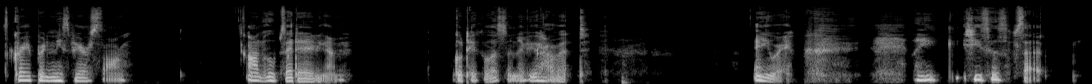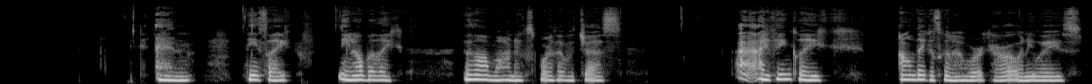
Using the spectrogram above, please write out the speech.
It's great Britney Spears song. On Oops, I Did It Again. Go take a listen if you haven't. Anyway, like she's just upset. And he's like, you know, but like, even though I want to explore that with Jess, I, I think like, I don't think it's going to work out anyways.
